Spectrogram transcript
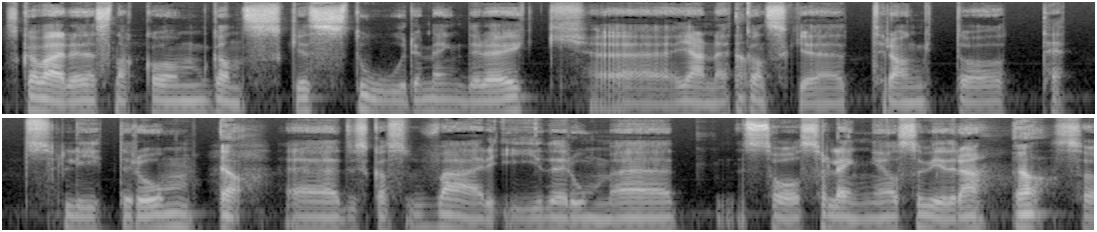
skal være snakk om ganske store mengder røyk. Eh, gjerne et ja. ganske trangt og tett, lite rom. Ja. Eh, du skal være i det rommet så og så lenge, osv. Så, videre. ja. så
